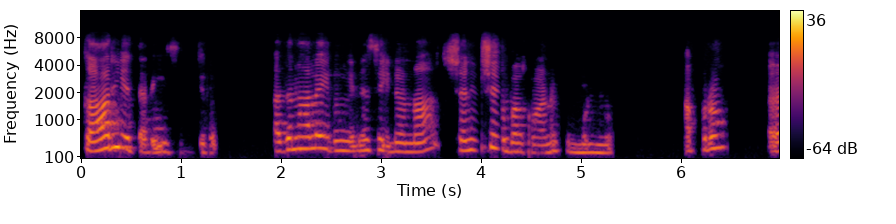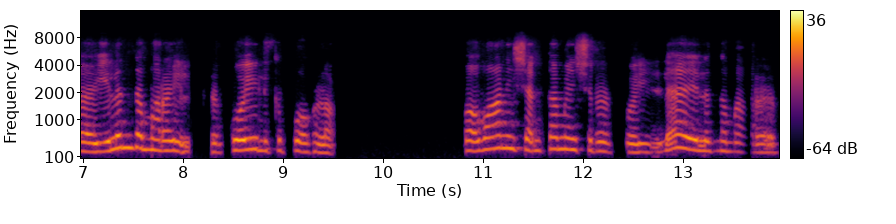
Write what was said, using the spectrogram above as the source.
காரிய தடையை செஞ்சிடும் அதனால இவங்க என்ன செய்யணும்னா சனீஸ்வர பகவானை கும்பிடணும் அப்புறம் அஹ் இளந்த மரம் இருக்கிற கோயிலுக்கு போகலாம். பவானி சங்கமேஸ்வரர் கோயில்ல இழந்த மரம்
